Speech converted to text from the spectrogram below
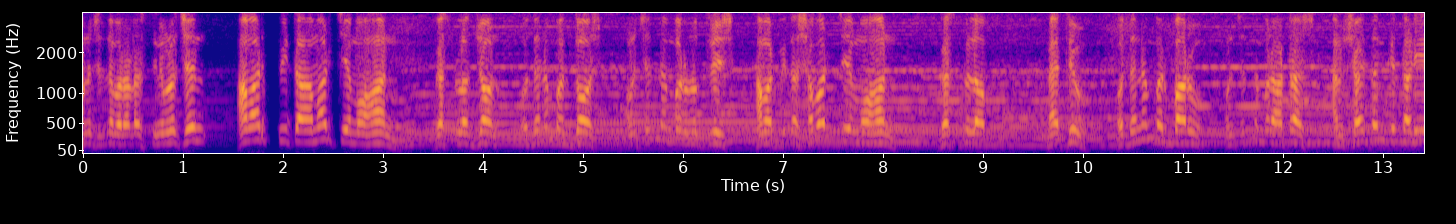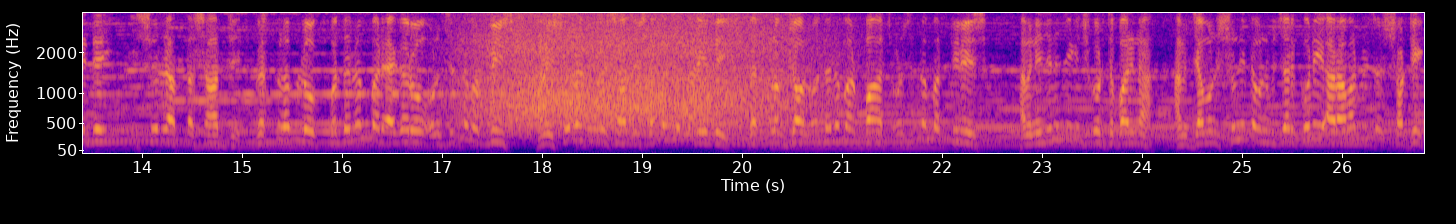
অনুচ্ছেদ নম্বর আঠাশ, তিনি বলেছেন, আমার পিতা আমার চেয়ে মহান। গসপেল জন অধ্যায় নম্বর দশ, অনুচ্ছেদ নম্বর উনত্রিশ, আমার পিতা সবার চেয়ে মহান। গসপেল অফ ম্যাথিউ অধ্যায় নম্বর বারো অনুচ্ছেদ নম্বর আঠাশ। আমি শয়তানকে তাড়িয়ে দেই, ঈশ্বরের আত্মার সাহায্যে। গসপেল লোক অধ্যায় নম্বর এগারো অনুচ্ছেদ নম্বর বিশ। আমি ঈশ্বরের আত্মার সাহায্যে শয়তানকে তাড়িয়ে দিই। গসপেল জন অধ্যায় নম্বর পাঁচ অনুচ্ছেদ নম্বর তিরিশ। আমি নিজে নিজে কিছু করতে পারি না। আমি যেমন শুনি, তেমন বিচার করি, আর আমার বিচার সঠিক।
